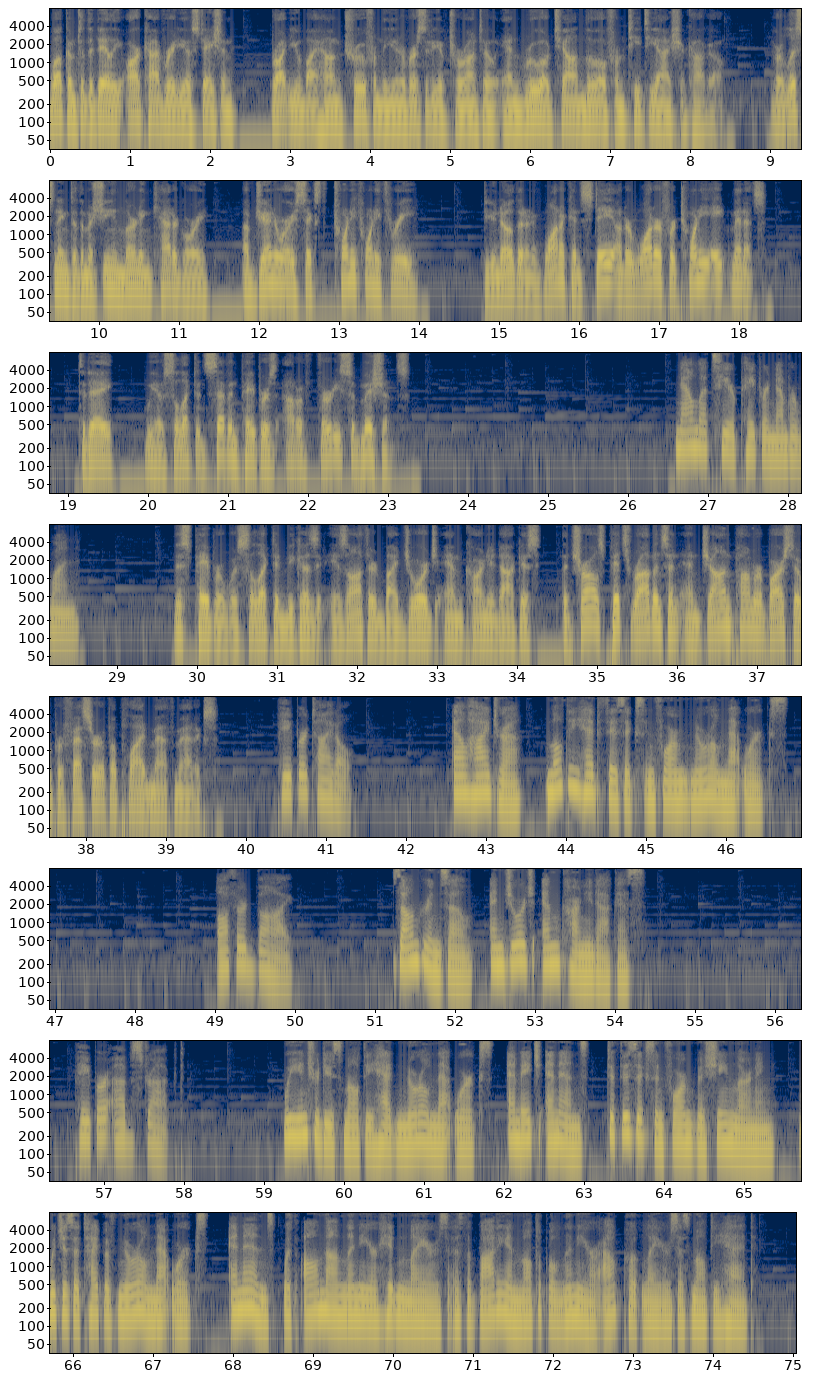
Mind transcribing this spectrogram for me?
Welcome to the Daily Archive radio station, brought you by Hung Tru from the University of Toronto and Ruo Tian Luo from TTI Chicago. You're listening to the Machine Learning category of January 6, 2023. Do you know that an iguana can stay underwater for 28 minutes? Today, we have selected 7 papers out of 30 submissions. Now let's hear paper number 1. This paper was selected because it is authored by George M. Karniadakis, the Charles Pitts Robinson and John Palmer Barstow Professor of Applied Mathematics. Paper title L-Hydra, Multi-Head Physics Informed Neural Networks. Authored by Zongren Zou and George M. Karniadakis. Paper Abstract we introduce multi head neural networks, MHNNs, to physics informed machine learning, which is a type of neural networks, NNs, with all nonlinear hidden layers as the body and multiple linear output layers as multi head.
